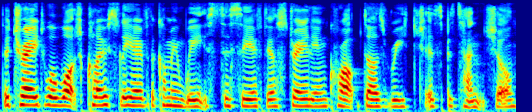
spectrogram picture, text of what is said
The trade will watch closely over the coming weeks to see if the Australian crop does reach its potential.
